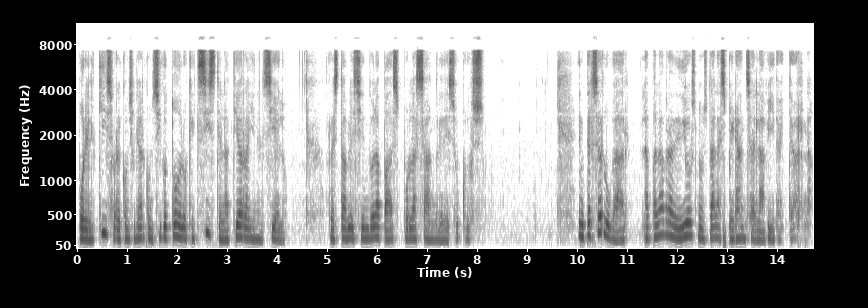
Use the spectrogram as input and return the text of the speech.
Por Él quiso reconciliar consigo todo lo que existe en la tierra y en el cielo restableciendo la paz por la sangre de su cruz. En tercer lugar, la palabra de Dios nos da la esperanza de la vida eterna.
